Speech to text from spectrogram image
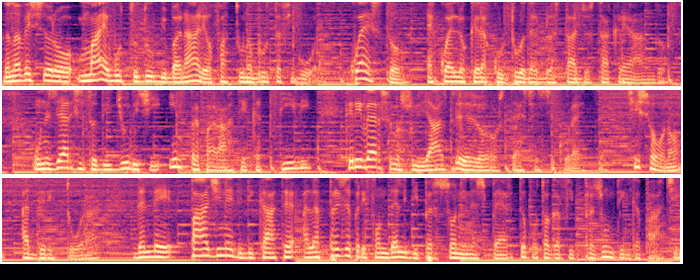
non avessero mai avuto dubbi banali o fatto una brutta figura. Questo è quello che la cultura del blastaggio sta creando. Un esercito di giudici impreparati e cattivi che riversano sugli altri le loro stesse insicurezze. Ci sono, addirittura, delle pagine dedicate alla presa per i fondelli di persone inesperte o fotografi presunti incapaci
